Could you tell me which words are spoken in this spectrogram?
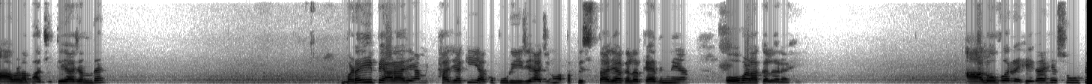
ਆਹ ਵਾਲਾ ਬਾਜੂ ਤੇ ਆ ਜਾਂਦਾ ਹੈ। ਬੜਾ ਹੀ ਪਿਆਰਾ ਜਿਹਾ, ਮਿੱਠਾ ਜਿਹਾ ਘੀਆ ਕਪੂਰੀ ਜਿਹਾ, ਜਿਹਨੂੰ ਆਪਾਂ ਪਿਸਤਾ ਜਿਹਾ ਕਲਰ ਕਹਿ ਦਿੰਨੇ ਆ ਉਹ ਵਾਲਾ ਕਲਰ ਹੈ ਇਹ। ਆਲ ਓਵਰ ਰਹੇਗਾ ਇਹ ਸੂਟ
